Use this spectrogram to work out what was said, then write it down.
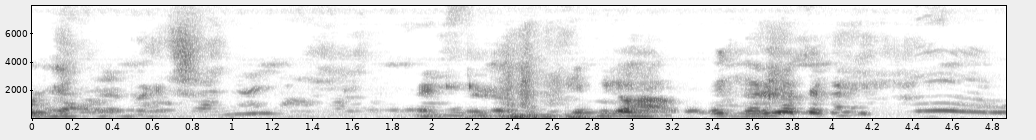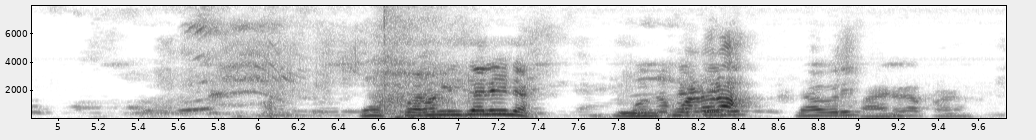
નહીં નહીં કશું નહીં ઓપા આપવા નીકળે એ પણ એ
